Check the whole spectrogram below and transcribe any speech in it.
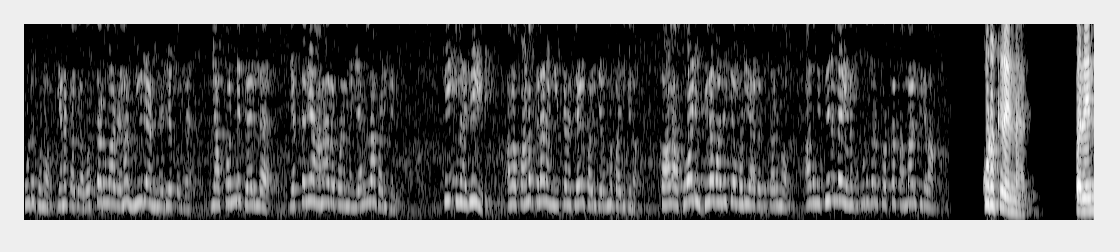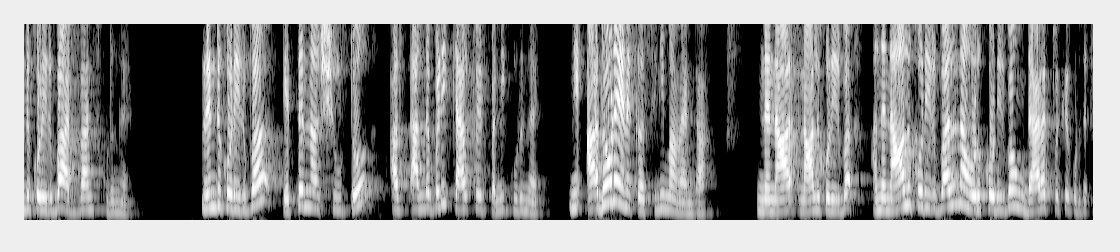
கொடுக்கணும். எனக்கு அதுல ஒத்த ரூபா வேணா மீடியா முன்னாடியே சொல்றேன். என் பொண்ணு பேர்ல எத்தனையோ அனாதை குழந்தைங்க எல்லாம் படிக்கணும். ஸ்ரீமதி அவ பணத்துல நாங்க இத்தனை பேர் படிக்கிறோம்னு படிக்கணும். பல கோடி விலை மதிக்க முடியாதது தரணும். அவங்க திரும்ப எனக்கு கொடுக்குற சொத்தை சம்பாரிச்சுக்கலாம். கொடுக்குறேன் நான். இப்போ ரெண்டு கோடி ரூபாய் அட்வான்ஸ் கொடுங்க. ரெண்டு கோடி ரூபாய் எத்தனை நாள் ஷூட்டோ அது அந்தபடி கால்குலேட் பண்ணி கொடுங்க. நீ அதோட எனக்கு சினிமா வேண்டாம். இந்த நா நாலு கோடி ரூபாய் அந்த நாலு கோடி ரூபாயில நான் ஒரு கோடி ரூபாய் உங்க டேரக்டருக்கு கொடுத்தேன்.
